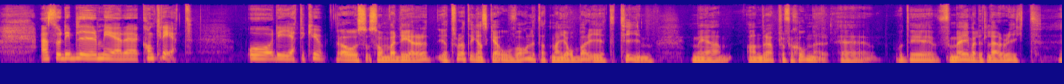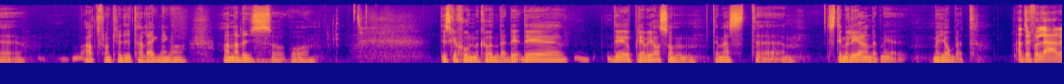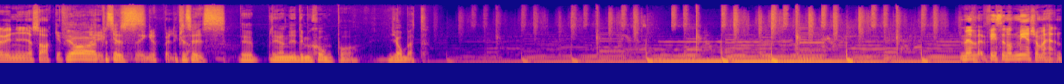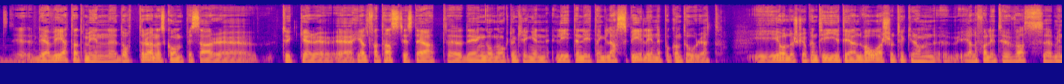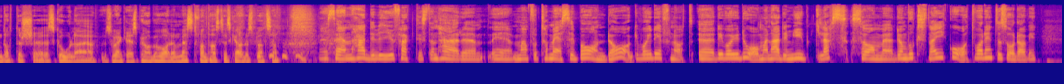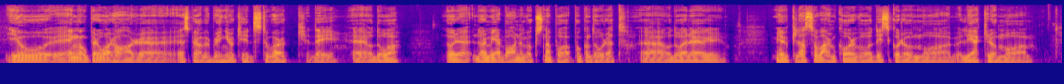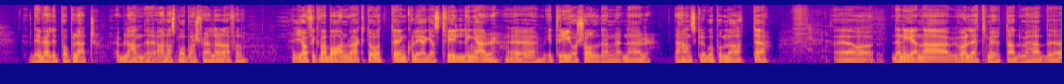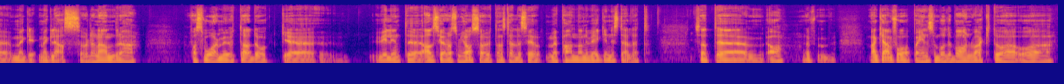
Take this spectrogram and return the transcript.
Alltså det blir mer eh, konkret. Och det är jättekul. Ja, och som värderare, jag tror att det är ganska ovanligt att man jobbar i ett team med andra professioner. Eh, och det är för mig väldigt lärorikt. Eh, allt från kredithandläggning och analys och, och diskussion med kunder. Det, det, det, upplever jag som det mest eh, stimulerande med, med jobbet. Att du får lära dig nya saker från ja, andra precis, yrkesgrupper? Liksom. Precis. Det blir en ny dimension på jobbet. Men finns det något mer som har hänt? Eh, det jag vet att min dotter och hennes kompisar eh, tycker är helt fantastiskt är att eh, det en gång åkte omkring en liten, liten glassbil inne på kontoret. I åldersgruppen 10 till 11 år så tycker de, i alla fall i Tuvas, min dotters skola, så verkar SBAB vara den mest fantastiska arbetsplatsen. Men sen hade vi ju faktiskt den här, man får ta med sig barndag. Vad är det för något? Det var ju då man hade mjukglass som de vuxna gick åt. Var det inte så David? Jo, en gång per år har eh, SBAB Bring Your Kids to Work Day eh, och då, Då är det, då är det mer barn än vuxna på, på kontoret. Eh, och då är det mjukglass och varmkorv och diskorum och lekrum. Och det är väldigt populärt bland alla småbarnsföräldrar i alla fall. Jag fick vara barnvakt åt en kollegas tvillingar eh, i treårsåldern när, när han skulle gå på möte. Eh, den ena var lättmutad med, eh, med, med, glass och den andra var svårmutad och eh, ville inte alls göra som jag sa utan ställde sig med pannan i väggen istället. Så att, eh, ja, man kan få hoppa in som både barnvakt och, och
